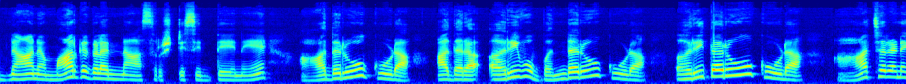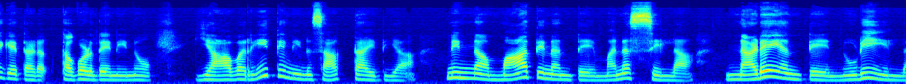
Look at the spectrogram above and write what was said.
ಜ್ಞಾನ ಮಾರ್ಗಗಳನ್ನು ಸೃಷ್ಟಿಸಿದ್ದೇನೆ, ಆದರೂ ಕೂಡ, ಅದರ ಅರಿವು ಬಂದರೂ ಕೂಡ, ಅರಿತರೂ ಕೂಡ, ಆಚರಣೆಗೆ ತಡ ತಗೊಳ್ಳದೆ ನೀನು. ಯಾವ ರೀತಿ ನೀನು ಸಾಕ್ತಾ ಇದೆಯಾ? ನಿನ್ನ ಮಾತಿನಂತೆ ಮನಸ್ಸಿಲ್ಲ, ನಡೆಯಂತೆ ನುಡಿಯಿಲ್ಲ,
